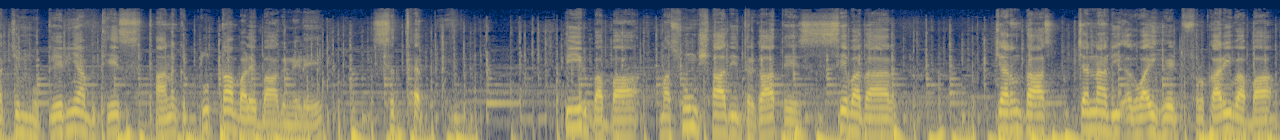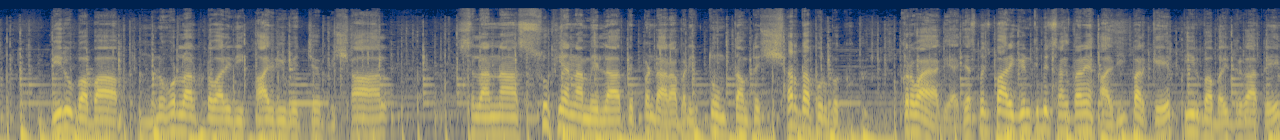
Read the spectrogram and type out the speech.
ਅੱਜ ਮੁਕੇਰੀਆਂ ਵਿਖੇ ਸਥਾਨਕ ਤੂਤਾਂ ਵਾਲੇ ਬਾਗ ਨੇੜੇ ਸਥਿਤ ਪੀਰ ਬਾਬਾ ਮਾਸੂਮ ਸ਼ਾਹ ਦੀ ਦਰਗਾਹ ਤੇ ਸੇਵਾਦਾਰ ਚਰਨਦਾਸ ਚੰਨਾ ਦੀ ਅਗਵਾਈ ਹੇਠ ਫੁਲਕਾਰੀ ਬਾਬਾ, ਬੀਰੂ ਬਾਬਾ ਮਨੋਹਰ ਲਾਲ ਪਟਵਾਰੀ ਦੀ ਹਾਜ਼ਰੀ ਵਿੱਚ ਵਿਸ਼ਾਲ ਸਲਾਨਾ ਸੂਫੀਆਨਾ ਮੇਲਾ ਤੇ ਭੰਡਾਰਾ ਬੜੀ ਧੂਮਧਾਮ ਤੇ ਸ਼ਰਧਾਪੂਰਵਕ ਕਰਵਾਇਆ ਗਿਆ, ਜਿਸ ਵਿੱਚ ਭਾਰੀ ਗਿਣਤੀ ਵਿੱਚ ਸੰਗਤਾਂ ਨੇ ਹਾਜ਼ਰੀ ਭਰ ਕੇ ਪੀਰ ਬਾਬਾ ਦੀ ਦਰਗਾਹ ਤੇ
